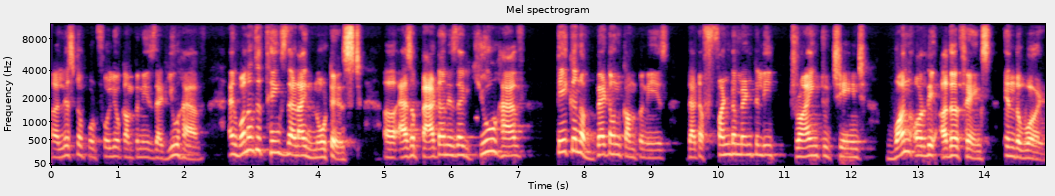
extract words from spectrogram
uh, list of portfolio companies that you have. And one of the things that I noticed as a pattern is that you have taken a bet on companies that are fundamentally trying to change one or the other things in the world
